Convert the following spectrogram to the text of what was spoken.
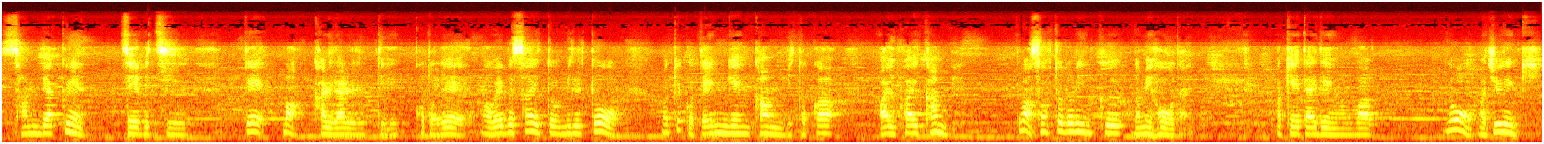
300円税別で、まあ、借りられるっていうことで、まあ、ウェブサイトを見ると、まあ、結構電源完備とか w i f i 完備で、まあ、ソフトドリンク飲み放題、まあ、携帯電話の、まあ、充電器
